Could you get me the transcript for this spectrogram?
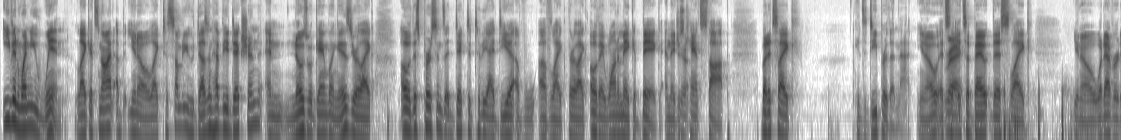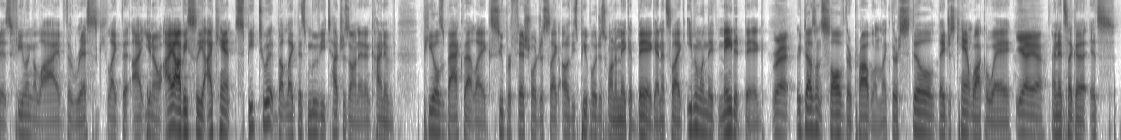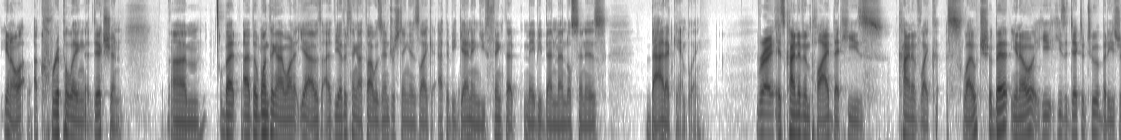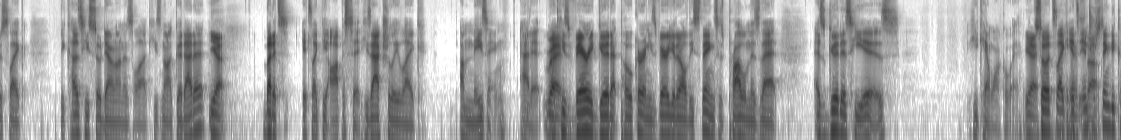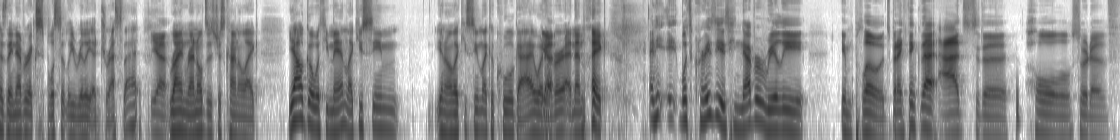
even when you win. Like it's not, ab- you know, like to somebody who doesn't have the addiction and knows what gambling is, you're like, oh, this person's addicted to the idea of of like they're like, oh, they want to make it big and they just Yeah. can't stop. But it's like it's deeper than that, you know? It's Right. it's about this like you know whatever it is feeling alive the risk like the i you know i obviously i can't speak to it but like this movie touches on it and kind of peels back that like superficial just like oh these people just want to make it big. And it's like even when they've made it big right. it doesn't solve their problem. Like they're still they just can't walk away. Yeah yeah. And it's like a it's you know a crippling addiction. Um but uh, the one thing i wanted yeah was, uh, the other thing i thought was interesting is like at the beginning you think that maybe ben mendelsohn is bad at gambling. Right. It's kind of implied that he's kind of like slouch a bit. You know, he he's addicted to it, but he's just like because he's so down on his luck, he's not good at it. Yeah. But it's it's like the opposite. He's actually like amazing at it. Right. Like he's very good at poker and he's very good at all these things. His problem is that as good as he is, he can't walk away. Yeah, So it's like it's stop. interesting because they never explicitly really address that. Yeah. Ryan Reynolds is just kind of like, yeah, I'll go with you, man. Like you seem, you know, like you seem like a cool guy, whatever. And then like, And he, it, what's crazy is he never really implodes, but I think that adds to the whole sort of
